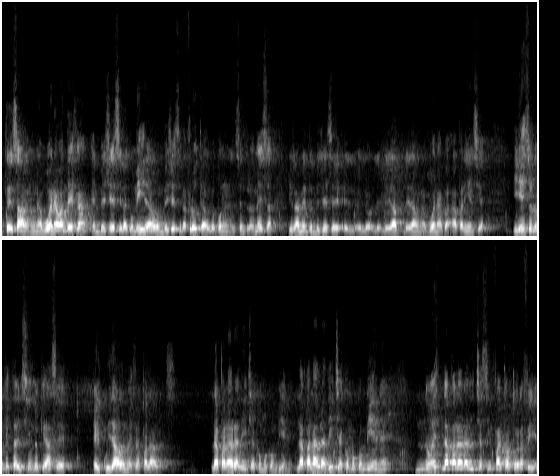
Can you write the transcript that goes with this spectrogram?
Ustedes saben, una buena bandeja embellece la comida o embellece la fruta o lo ponen en el centro de mesa y realmente embellece, le, da, una buena apariencia. Y eso es lo que está diciendo que hace el cuidado de nuestras palabras. La palabra dicha como conviene. La palabra dicha como conviene no es la palabra dicha sin falta de ortografía.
